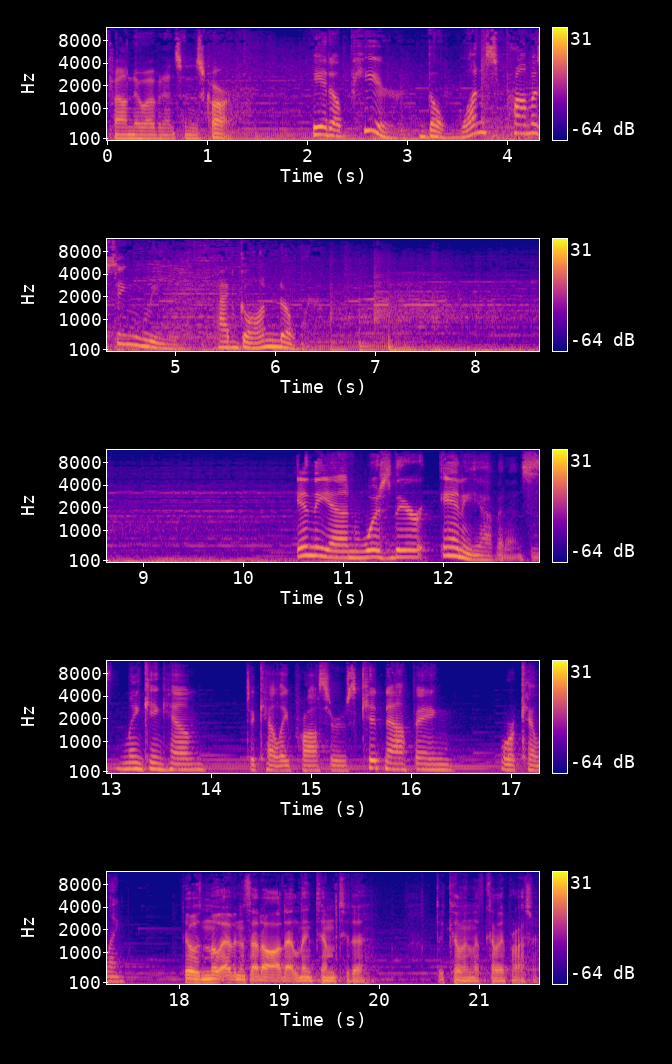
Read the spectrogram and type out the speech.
found no evidence in his car. It appeared the once promising lead had gone nowhere. In the end, was there any evidence linking him to Kelly Prosser's kidnapping or killing? There was no evidence at all that linked him to the, the killing of Kelly Prosser.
